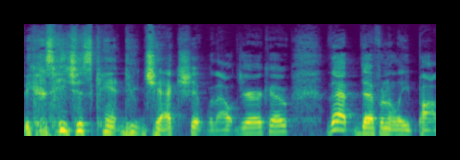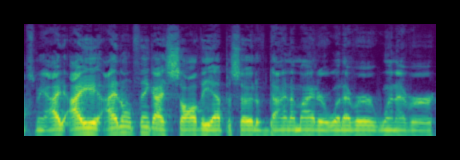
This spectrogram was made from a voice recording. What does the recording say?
because he just can't do jack shit without Jericho. That definitely pops me. I, I I don't think I saw the episode of Dynamite or whatever whenever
